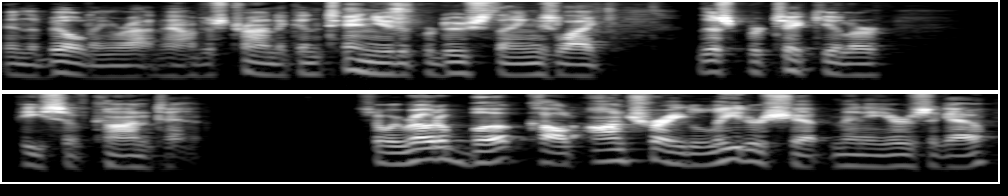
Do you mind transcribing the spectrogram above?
in the building right now, just trying to continue to produce things like this particular piece of content. So we wrote a book called EntreLeadership many years ago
